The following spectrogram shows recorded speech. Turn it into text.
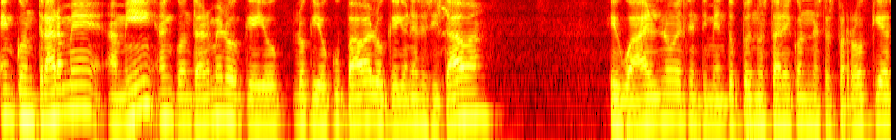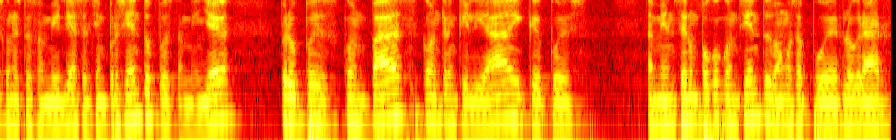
encontrarme a mí, a encontrarme lo que yo, lo que yo ocupaba, lo que yo necesitaba. Igual, ¿no? El sentimiento, pues, no estaré con nuestras parroquias, con nuestras familias al 100%, pues, también llega. Pero, pues, con paz, con tranquilidad y que, pues, también ser un poco conscientes, vamos a poder lograr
